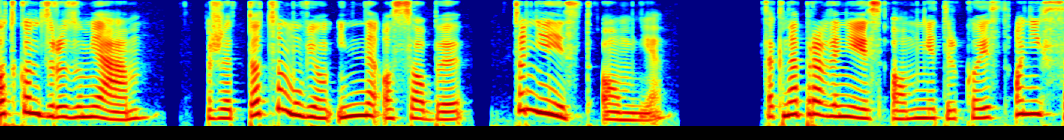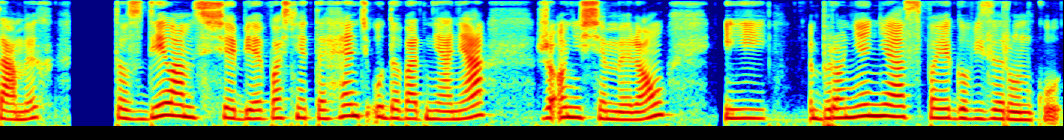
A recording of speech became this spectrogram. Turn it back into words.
odkąd zrozumiałam, że to, co mówią inne osoby, to nie jest o mnie. Tak naprawdę nie jest o mnie, tylko jest o nich samych, to zdjęłam z siebie właśnie tę chęć udowadniania, że oni się mylą i bronienia swojego wizerunku.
